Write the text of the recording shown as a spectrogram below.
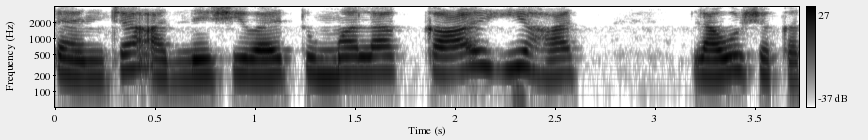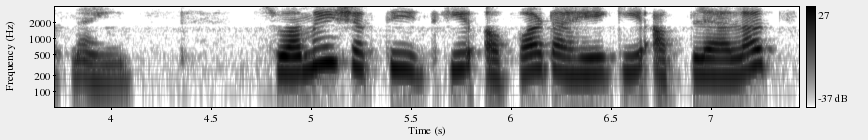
त्यांच्या आज्ञेशिवाय तुम्हाला काळही हात लावू शकत नाही. स्वामी शक्ती इतकी अफाट आहे की आपल्यालाच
